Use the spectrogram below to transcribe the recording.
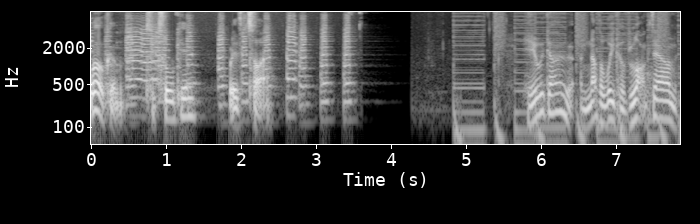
Welcome to Talking with Ty. Here we go, another week of lockdown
